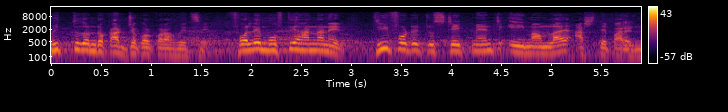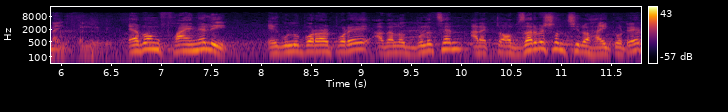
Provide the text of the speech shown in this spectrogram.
মৃত্যুদণ্ড কার্যকর করা হয়েছে। ফলে মুফতি হান্নানের থ্রি ফোর্টি টু স্টেটমেন্ট এই মামলায় আসতে পারেন নাই। এবং ফাইনালি এগুলো পড়ার পরে আদালত বলেছেন আর একটা অবজারভেশন ছিল হাইকোর্টের,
